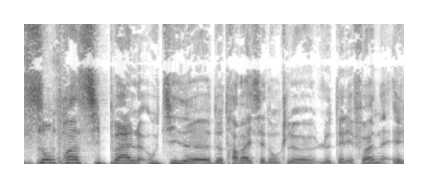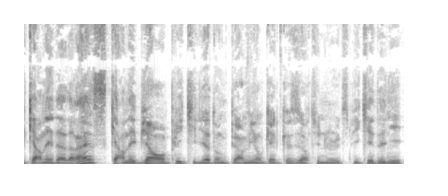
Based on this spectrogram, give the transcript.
Son principal outil de, de travail, c'est donc le, le téléphone et le carnet d'adresse. Carnet bien rempli qui lui a donc permis en quelques heures, tu nous l'expliquais Denis,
